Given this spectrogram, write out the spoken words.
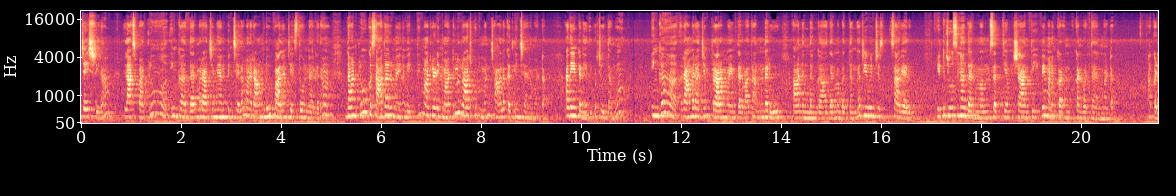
జై శ్రీరామ్. లాస్ట్ పార్ట్లో ఇంకా ధర్మరాజ్యమే అనిపించేలా మన రాముడు పాలన చేస్తూ ఉన్నారు కదా. దాంట్లో ఒక సాధారణమైన వ్యక్తి మాట్లాడిన మాటలు రాజ్ కుటుంబాన్ని చాలా కదిలించాయన్నమాట. అదేంటనేది ఇప్పుడు చూద్దాము. ఇంకా రామరాజ్యం ప్రారంభమైన తర్వాత అందరూ ఆనందంగా ధర్మబద్ధంగా జీవించసాగారు ఎటు చూసినా ధర్మం సత్యం శాంతి ఇవే మనం కన్ కనబడతాయన్నమాట. అక్కడ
